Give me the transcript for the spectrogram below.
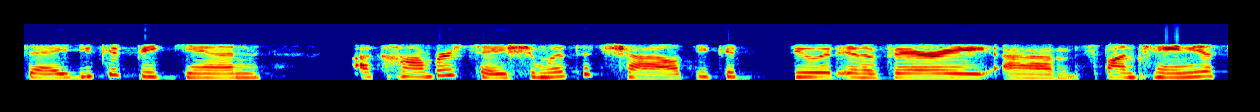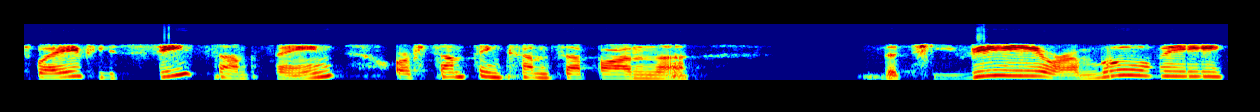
say you could begin a conversation with a child. You could do it in a very um, spontaneous way. If you see something, or if something comes up on the the TV or a movie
